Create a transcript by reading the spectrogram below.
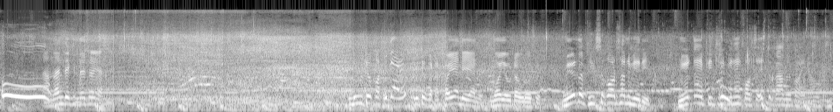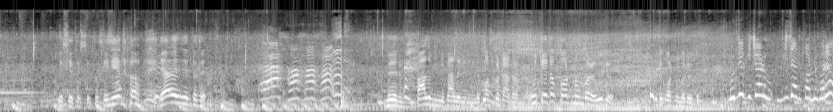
ऊ हामीलाई पनि देखिँदैछ यहाँ लु उठ्यो कट? उठ्यो कटा खै यहाँले म एउटा उडाउँछु मेरो त फिक्स कट्छ नि फेरि मेरो त पिछले पनि कट्छ यस्तो कालो त होइन अब यो सेतो सेतो से- सेतो यहाँ सेतो चाहिँ हा हा हा मेरो पालो बिल्ली पालो बिल्ली कसको टाढो? उ त्यो त कट्नु पऱ्यो उ त्यो। उ त्यो कट्नु पऱ्यो उ त्यो। त्यो किचड किचड गर्नु पर्यो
